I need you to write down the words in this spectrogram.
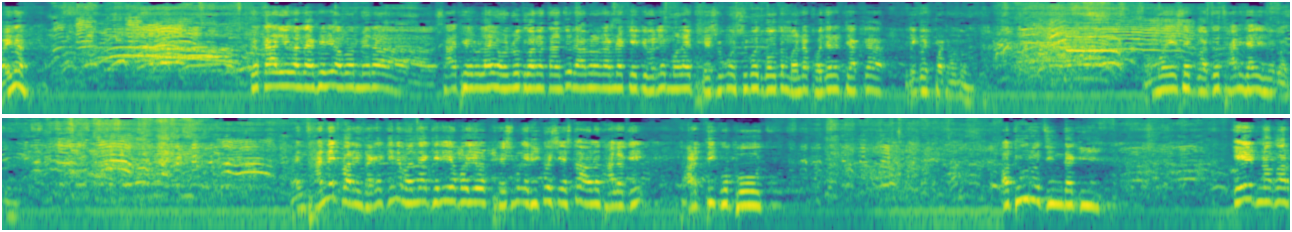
होइन? त्यो कारणले गर्दाखेरि अब मेरा साथीहरूलाई अनुरोध गर्न चाहन्छु राम्रा राम्रा केटीहरूले मलाई फेसबुकमा सुबोध गौतम भनेर खोजेर ट्याक्क रिक्वेस्ट पठाउनु। म एक्सेप्ट गर्छु छानी छानी गर्छु। होइन छान्नै पर्ने छ क्या किन भन्दाखेरि अब यो फेसबुक रिक्वेस्ट यस्तो आउन थाल्यो कि धरतीको बोझ अधुरो जिन्दगी एड नगर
